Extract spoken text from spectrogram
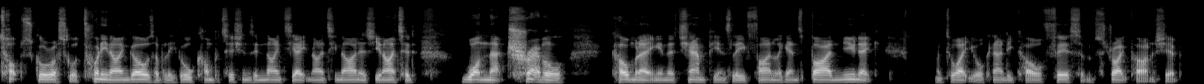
top scorer, scored 29 goals, I believe, all competitions in 98 99 as United won that treble, culminating in the Champions League final against Bayern Munich. And Dwight Yorke and Andy Cole, fearsome strike partnership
